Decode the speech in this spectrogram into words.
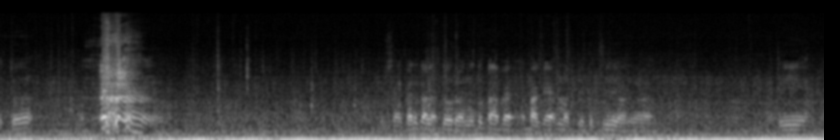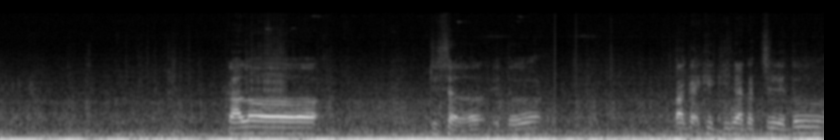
itu misalkan kalau turun itu pakai pakai mobil kecil ya jadi kalau diesel itu pakai giginya kecil itu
